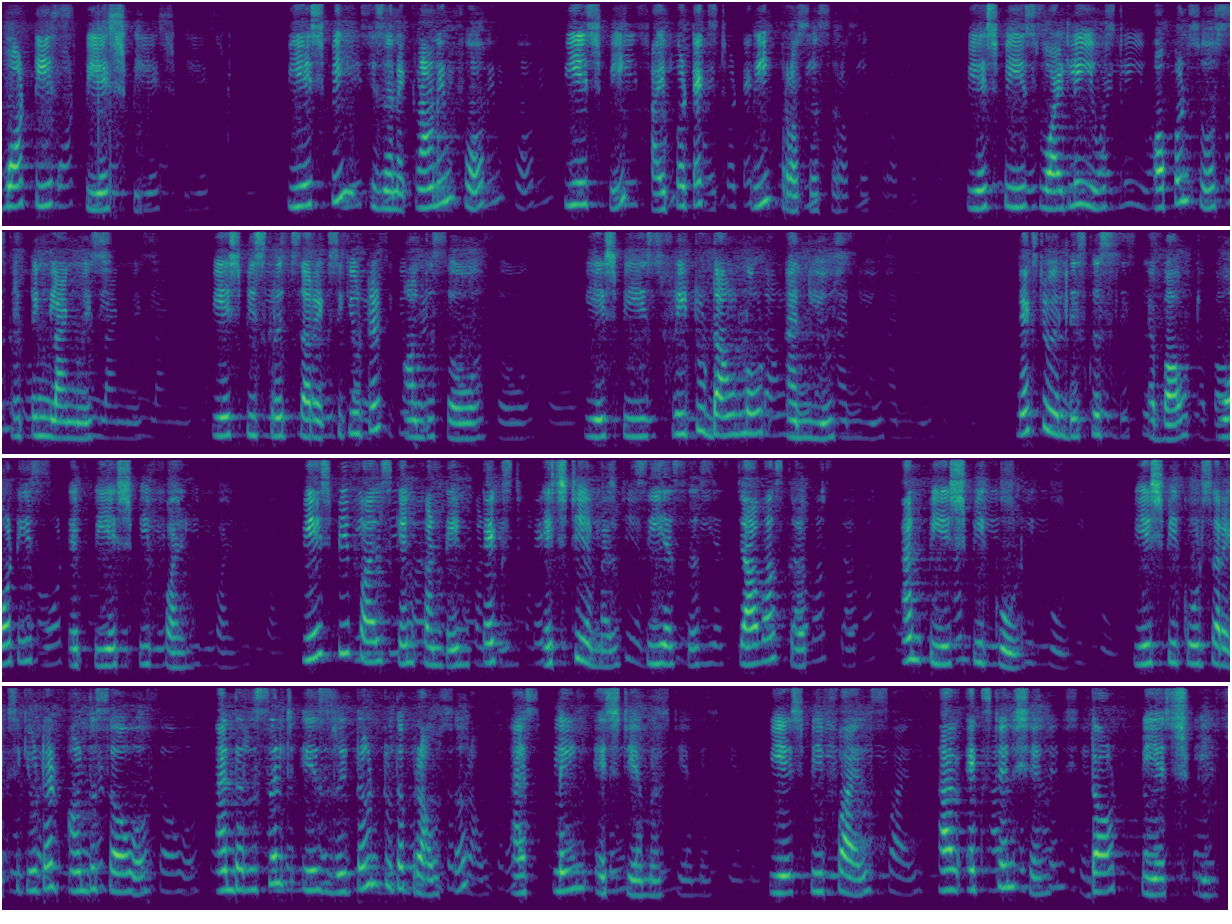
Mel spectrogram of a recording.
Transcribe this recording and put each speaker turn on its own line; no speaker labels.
What is PHP? PHP is an acronym for PHP Hypertext Preprocessor. PHP is widely used open source scripting language. PHP scripts are executed on the server. PHP is free to download and use. Next we will discuss about what is a PHP file. PHP files can contain text, HTML, CSS, JavaScript, and PHP code. PHP codes are executed on the server and the result is returned to the browser as plain HTML. PHP files have extension .php.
